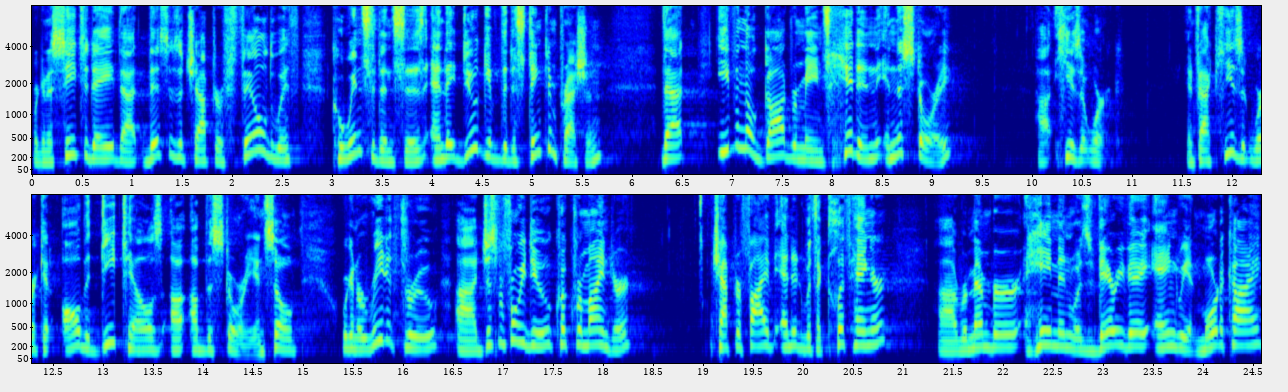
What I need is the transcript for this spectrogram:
We're going to see today that this is a chapter filled with coincidences, and they do give the distinct impression that even though God remains hidden in the story, uh, he is at work. In fact, he is at work at all the details of, of the story. And so we're going to read it through. Uh, just before we do, quick reminder Chapter 5 ended with a cliffhanger. Uh, remember, Haman was very, very angry at Mordecai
